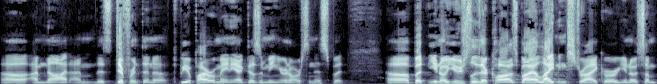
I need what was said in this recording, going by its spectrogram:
Uh, I'm not. I'm. That's different than a, to be a pyromaniac. Doesn't mean you're an arsonist, but uh, but you know usually they're caused by a lightning strike or you know some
